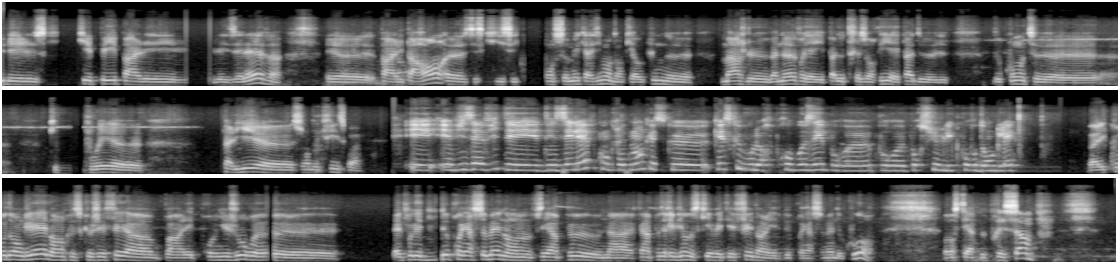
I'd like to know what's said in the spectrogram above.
qui est payé par les, élèves, euh, par les parents, euh, c'est ce qui s'est consommé quasiment. Donc il n'y a aucune marge de manœuvre, il n'y avait pas de trésorerie, il n'y avait pas de, compte euh, qui pouvait euh, pallier euh, ce genre de crise. Quoi. Et vis-à-vis -vis des, des, élèves, concrètement, qu'est-ce que, qu'est-ce que vous leur proposez pour, pour poursuivre les cours d'anglais? Bah, Les cours d'anglais, donc ce que j'ai fait euh, ben, les premiers jours, euh, les deux premières semaines, on, faisait un peu, on a fait un peu de révision de ce qui avait été fait dans les deux premières semaines de cours. C'était à peu près simple.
